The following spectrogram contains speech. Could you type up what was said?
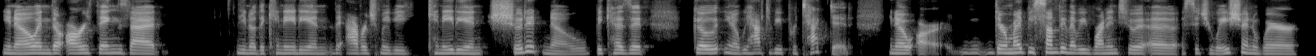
you know, and there are things that, you know, the Canadian, the average maybe Canadian shouldn't know because it go, you know, we have to be protected. You know, our, there might be something that we run into a, a situation where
